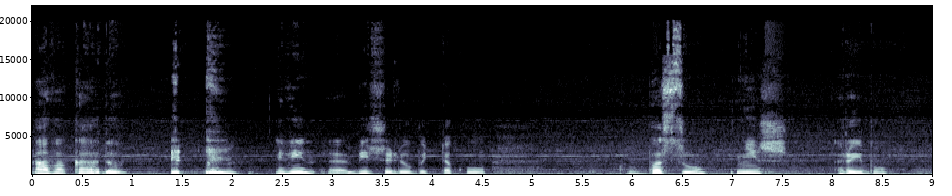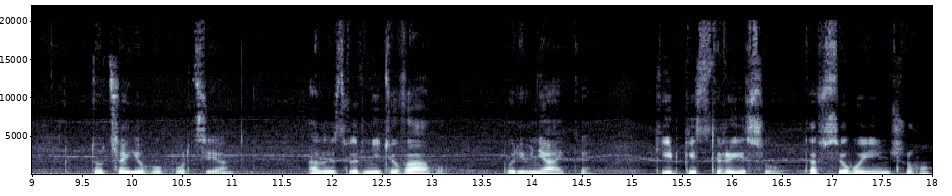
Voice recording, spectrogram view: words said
Авокадо. Він е, більше любить таку ковбасу, ніж рибу. То це його порція. Але зверніть увагу, порівняйте кількість рису та всього іншого.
